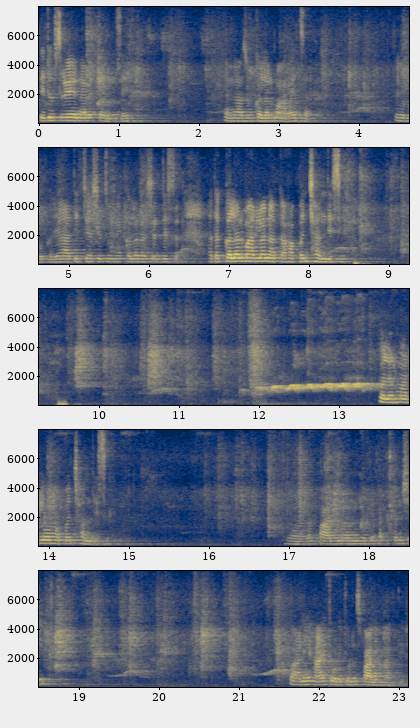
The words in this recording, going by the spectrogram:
ते दुसरे येणार आहे त्यांचे. त्यांना अजून कलर मारायचा तर हे बघा या आधीचे असे जुने कलर असेच दिसतात. आता कलर मारला ना का हा पण छान दिसेल. कलर मारल्यावर हा पण छान दिसेल. आता पाणी मारून घेते पटकनशी. पाणी आहे थोडं थोडंच पाणी मारते.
